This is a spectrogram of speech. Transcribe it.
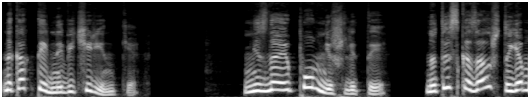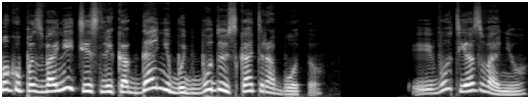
на коктейльной вечеринке. Не знаю, помнишь ли ты, но ты сказал, что я могу позвонить, если когда-нибудь буду искать работу. И вот я звоню.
